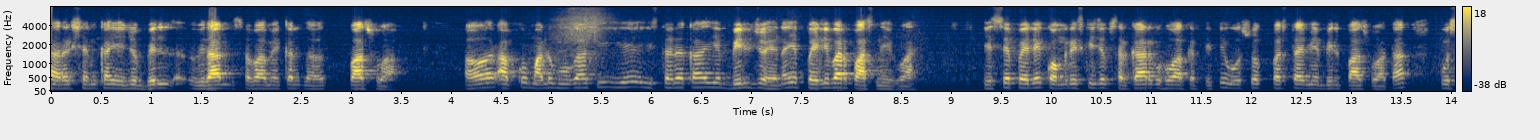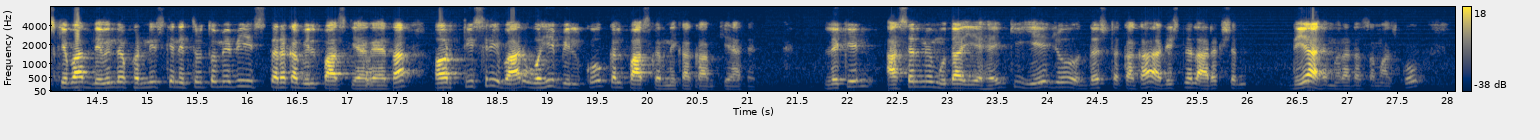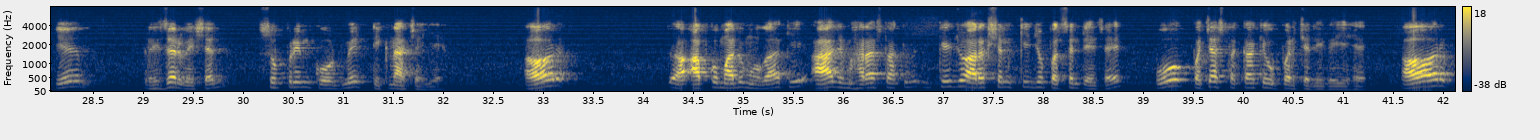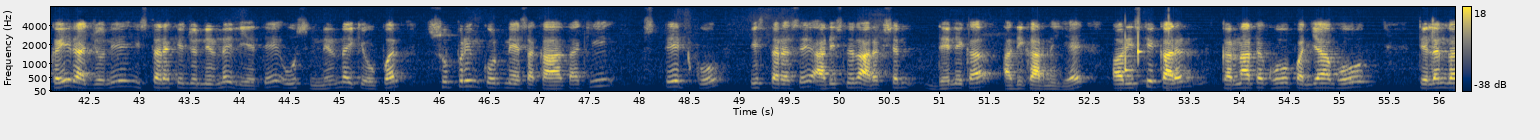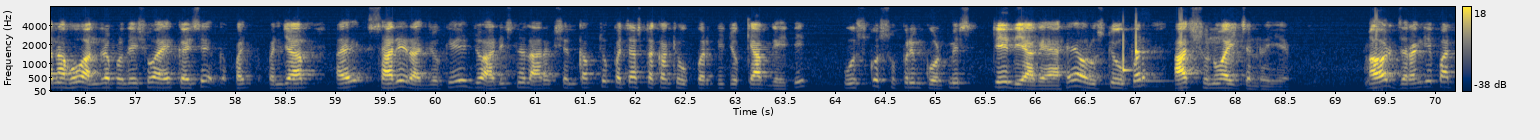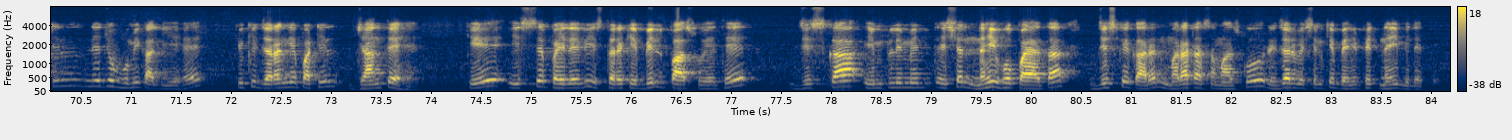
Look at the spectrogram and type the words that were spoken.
आरक्षण का ये जो बिल विधानसभा में कल पास हुआ। और आपको मालूम होगा कि ये इस तरह का ये बिल जो है ना, ये पहली बार पास नहीं हुआ है। इससे पहले कांग्रेस की जब सरकार हुआ करती थी, उस वक्त फ़र्स्ट टाइम ये बिल पास हुआ था। उसके बाद देवेंद्र फडणवीस के नेतृत्व में भी इस तरह का बिल पास किया गया था। और तीसरी बार वही बिल को कल पास करने का काम किया है। लेकिन असल में मुद्दा यह है कि ये जो दस टका का एडिशनल आरक्षण दिया है मराठा समाज को, ये रिजर्वेशन सुप्रीम कोर्ट में टिकना चाहिए। और आपको मालूम होगा कि आज महाराष्ट्र के जो आरक्षण की जो परसेंटेज है, वो 50 टक्का के ऊपर चली गई है। और कई राज्यों ने इस तरह के जो निर्णय लिए थे, उस निर्णय के ऊपर सुप्रीम कोर्ट ने ऐसा कहा था कि स्टेट को इस तरह से एडिशनल आरक्षण देने का अधिकार नहीं है। और इसके कारण कर्नाटक हो, पंजाब हो तेलंगाना हो, आंध्र प्रदेश हो है कैसे पंजाब, आए सारे राज्यों के जो एडिशनल आरक्षण का, जो 50 टका के ऊपर की जो कैप गई थी, उसको सुप्रीम कोर्ट में स्टे दिया गया है और उसके ऊपर आज सुनवाई चल रही है। और जरंगे पाटिल ने जो भूमिका ली है, क्योंकि जरंगे पाटिल जानते हैं कि इससे पहले भी इस तरह के बिल पास हुए थे, जिसका इम्प्लीमेंटेशन नहीं हो पाया था, जिसके कारण मराठा समाज को रिजर्वेशन के बेनिफिट नहीं मिले थे।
